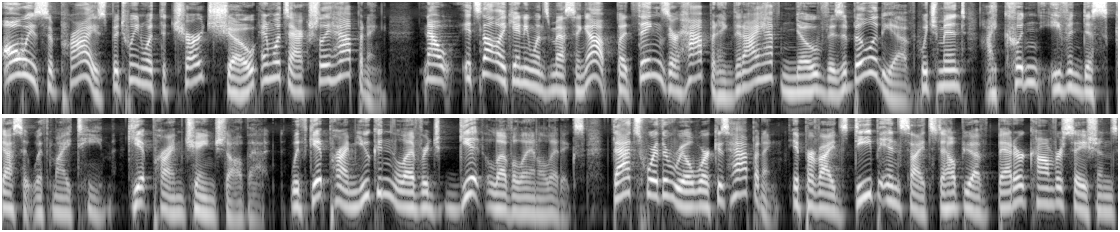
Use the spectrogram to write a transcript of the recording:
always surprised between what the charts show and what's actually happening. Now, it's not like anyone's messing up, but things are happening that I have no visibility of, which meant I couldn't even discuss it with my team. GitPrime changed all that. With GitPrime, you can leverage Git level analytics. That's where the real work is happening. It provides deep insights to help you have better conversations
